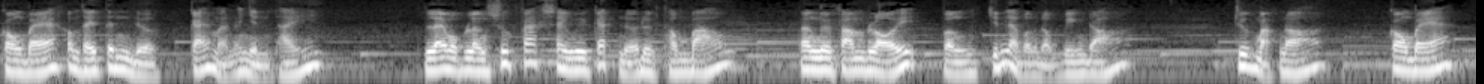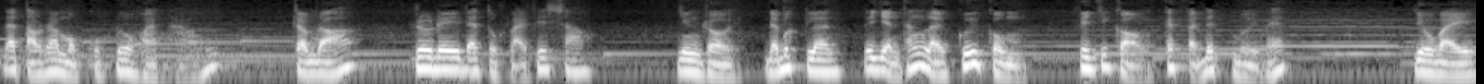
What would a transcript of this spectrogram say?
con bé không thể tin được cái mà nó nhìn thấy. Lại một lần xuất phát sai quy cách nữa được thông báo và người phạm lỗi vẫn chính là vận động viên đó. Trước mặt nó, con bé đã tạo ra một cuộc đua hoàn hảo. Trong đó, Rudy đã tụt lại phía sau, nhưng rồi đã bước lên để giành thắng lợi cuối cùng khi chỉ còn cách vạch đích 10 mét. Dù vậy,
